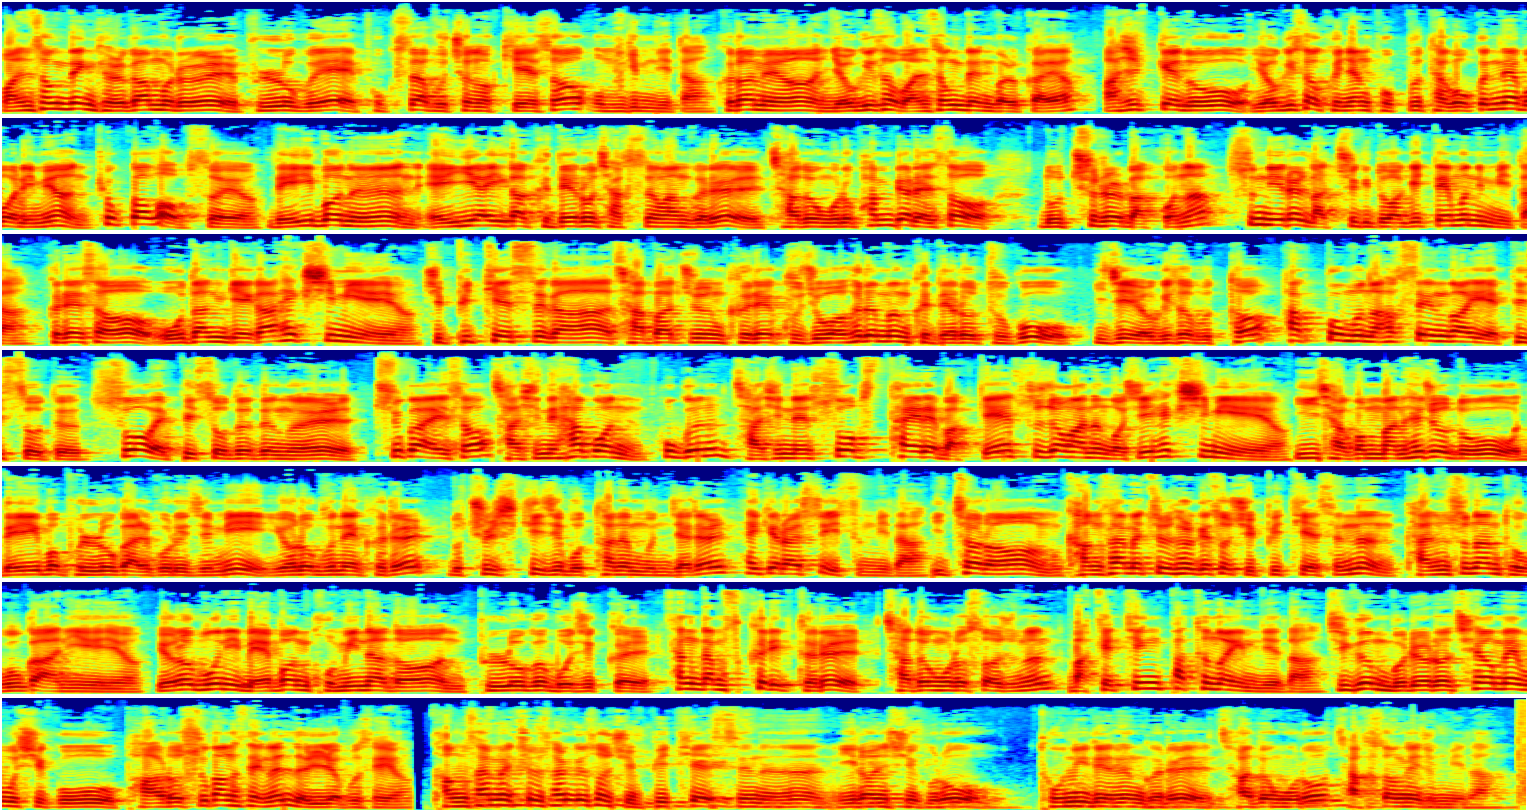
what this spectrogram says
완성된 결과물을 블로그에 복사 붙여넣기 해서 옮깁니다. 그러면 여기서 완성된 걸까요? 아쉽게도 여기서 그냥 복붙하고 끝내버리면 효과가 없어요. 네이버는 AI가 그대로 작성한 글을 자동으로 판별해서 노출을 막거나 순위를 낮추기도 하기 때문입니다. 그래서 5단계가 핵심이에요. GPTS가 잡아준 글의 구조와 흐름은 그대로 두고 이제 여기서부터 학부모나 학생과의 에피소드, 수업 에피소드 등을 추가해서 자신의 학원 혹은 자신의 수업 스타일에 맞게 수정하는 것이 핵심이에요. 이 작업만 해줘도 네이버 블로그 알고리즘이 여러분의 글을 노출시키지 못하는 문제를 해결할 수 있습니다. 이처럼 강사 매출 설계소 GPTS는 단순한 도구가 아니에요. 여러분이 매번 고민하던 블로그 모집글, 상담 스크립트를 자동으로 써주는 마케팅 파트너입니다. 지금 무료로 체험해보시고 바로 수강생을 늘려보세요. 강사 매출 설계소 GPTS는 이런 식으로 돈이 되는 글을 자동으로 작성해줍니다.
